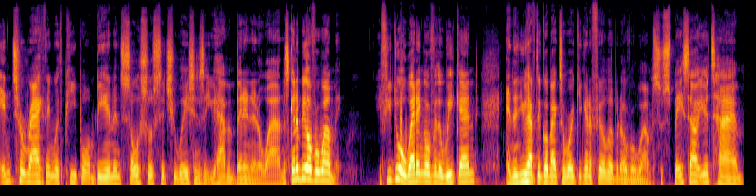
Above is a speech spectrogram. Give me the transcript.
interacting with people and being in social situations that you haven't been in in a while. And it's going to be overwhelming. If you do a wedding over the weekend and then you have to go back to work, you're going to feel a little bit overwhelmed. So space out your time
